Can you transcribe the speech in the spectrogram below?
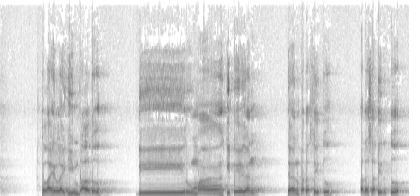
helai-helai gimbal tuh di rumah gitu ya kan. Dan pada saat itu pada saat itu tuh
